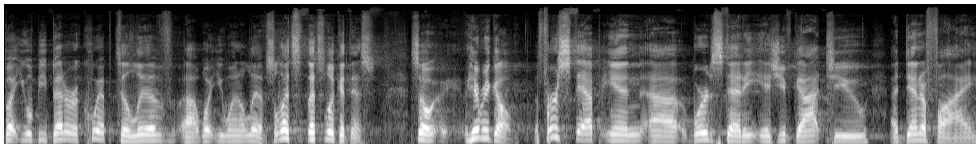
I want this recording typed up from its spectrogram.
but you'll be better equipped to live uh, what you want to live. So let's, let's look at this. So here we go. The first step in uh, word study is you've got to identify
